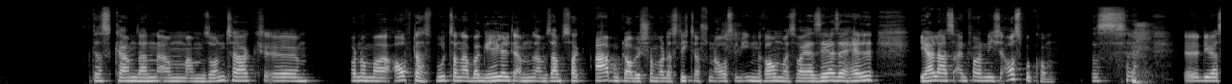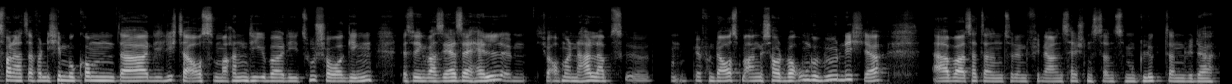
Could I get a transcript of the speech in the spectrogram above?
das kam dann am, am Sonntag. Äh, auch nochmal auf. Das wurde dann aber geregelt am, am Samstagabend, glaube ich schon, war das Licht auch schon aus im Innenraum. Es war ja sehr, sehr hell. Die Halle hat es einfach nicht ausbekommen. Das, äh, die Westfalen hat es einfach nicht hinbekommen, da die Lichter auszumachen, die über die Zuschauer gingen. Deswegen war es sehr, sehr hell. Ähm, ich war auch mal in der Halle, hab's äh, von da aus mal angeschaut, war ungewöhnlich, ja. Aber es hat dann zu den finalen Sessions dann zum Glück dann wieder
